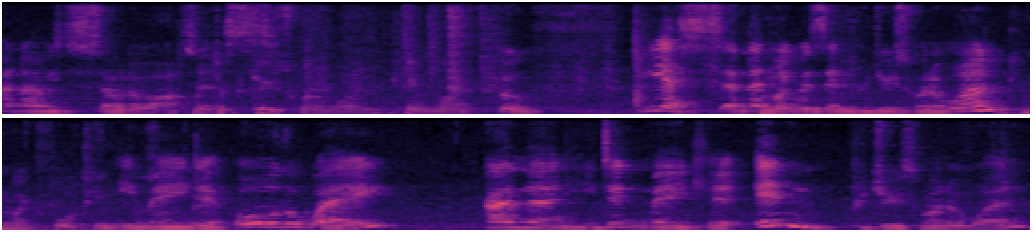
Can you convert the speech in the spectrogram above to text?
and now he's a solo Went to artist. produce 101. Came like Boof. Yes, and then he Like- was in Produce 101. came like 14. He made it all the way, and then he didn't make it in Produce 101.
